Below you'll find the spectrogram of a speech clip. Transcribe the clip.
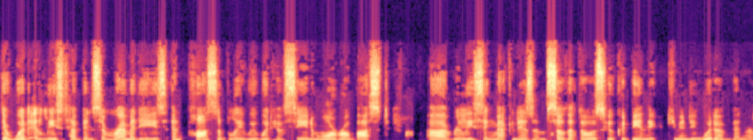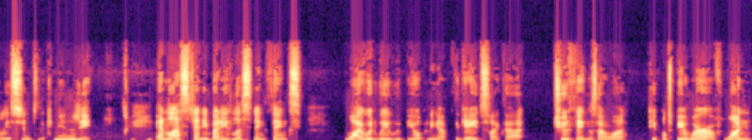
there would at least have been some remedies, and possibly we would have seen a more robust uh, releasing mechanism so that those who could be in the community would have been released into the community. And lest anybody listening thinks, why would we be opening up the gates like that? Two things I want people to be aware of. One,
